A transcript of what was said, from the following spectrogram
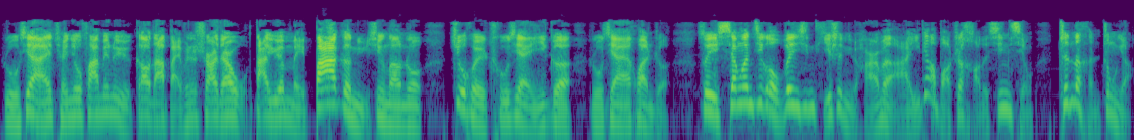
乳腺癌全球发病率高达百分之十二点五，大约每八个女性当中就会出现一个乳腺癌患者，所以相关机构温馨提示女孩们啊，一定要保持好的心情，真的很重要。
